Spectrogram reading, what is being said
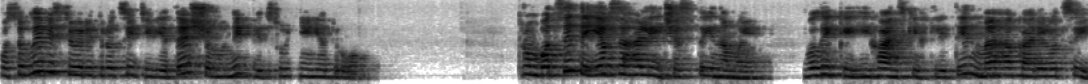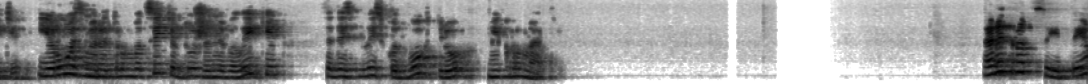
Особливістю еритроцитів є те, що в них відсутнє ядро. Тромбоцити є взагалі частинами великих гігантських клітин мегакаріоцитів, і розміри тромбоцитів дуже невеликі, це десь близько 2-3 мікрометрів. Еритроцити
